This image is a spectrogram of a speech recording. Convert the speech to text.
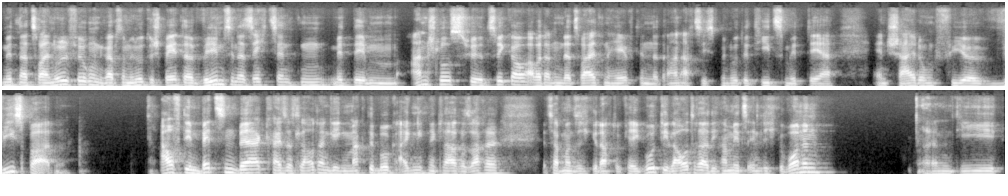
mit einer 2-0-Führung. Dann gab es eine Minute später Wilms in der 16. mit dem Anschluss für Zwickau, aber dann in der zweiten Hälfte in der 83. Minute Tietz mit der Entscheidung für Wiesbaden. Auf dem Betzenberg, Kaiserslautern gegen Magdeburg, eigentlich eine klare Sache. Jetzt hat man sich gedacht, okay, gut, die Lauterer, die haben jetzt endlich gewonnen. Ähm, die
